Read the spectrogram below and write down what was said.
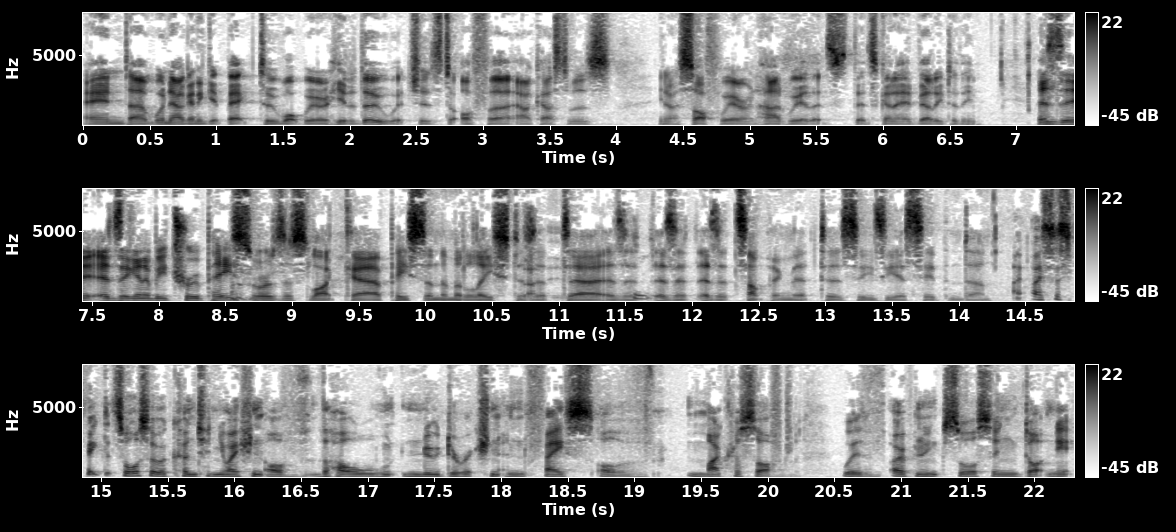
and uh, we're now going to get back to what we're here to do, which is to offer our customers, you know, software and hardware that's that's going to add value to them. Is there is there going to be true peace, or is this like uh, peace in the Middle East? Is it uh, is it is it is it something that is easier said than done? I, I suspect it's also a continuation of the whole new direction and face of Microsoft with open sourcing .NET,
